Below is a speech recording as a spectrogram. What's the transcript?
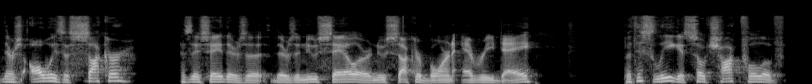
there's always a sucker, as they say. There's a there's a new sale or a new sucker born every day. But this league is so chock full of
